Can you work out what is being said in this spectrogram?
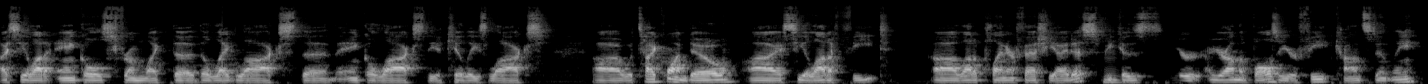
I see a lot of ankles from like the the leg locks, the the ankle locks, the Achilles locks. Uh, with Taekwondo, I see a lot of feet, uh, a lot of plantar fasciitis mm-hmm. because you're you're on the balls of your feet constantly.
